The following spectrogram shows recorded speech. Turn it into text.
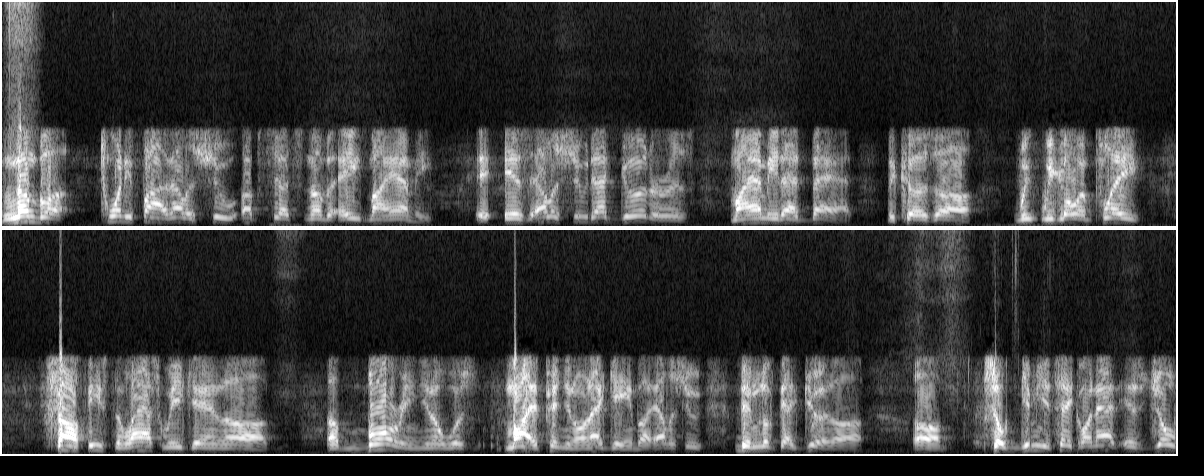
number 25 LSU upsets number 8 Miami. Is LSU that good or is Miami that bad? Because uh, we we go and play Southeastern last week and uh, uh, boring. You know was my opinion on that game. But LSU didn't look that good. Uh, uh, so give me your take on that. Is Joe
